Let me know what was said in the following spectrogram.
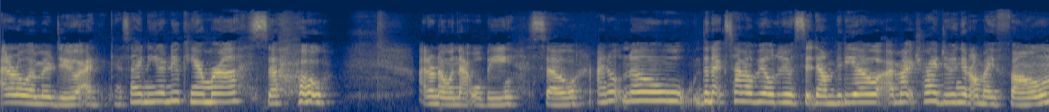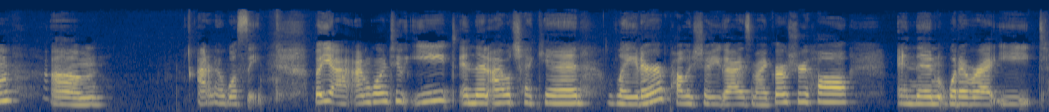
I don't know what I'm going to do. I guess I need a new camera. So I don't know when that will be. So I don't know the next time I'll be able to do a sit down video. I might try doing it on my phone. Um, I don't know, we'll see. But yeah, I'm going to eat and then I will check in later. Probably show you guys my grocery haul and then whatever I eat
